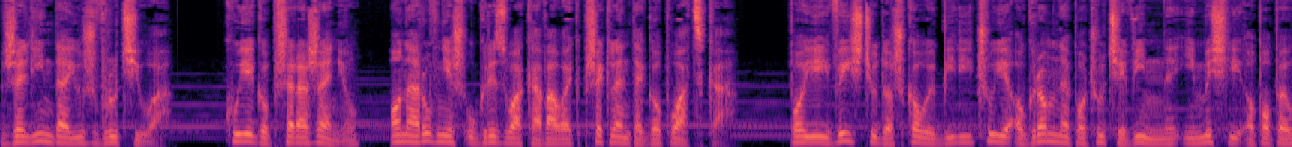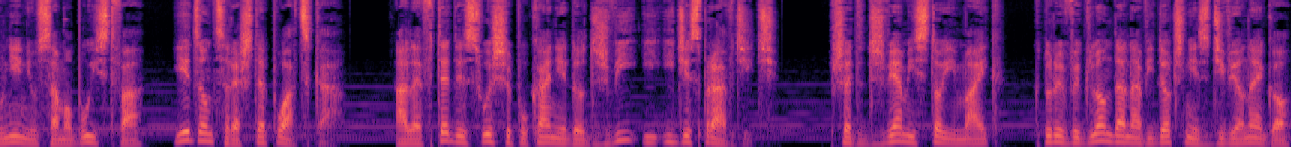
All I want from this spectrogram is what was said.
że Linda już wróciła. Ku jego przerażeniu, ona również ugryzła kawałek przeklętego płacka. Po jej wyjściu do szkoły Billy czuje ogromne poczucie winy i myśli o popełnieniu samobójstwa, jedząc resztę płacka. Ale wtedy słyszy pukanie do drzwi i idzie sprawdzić. Przed drzwiami stoi Mike, który wygląda na widocznie zdziwionego,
